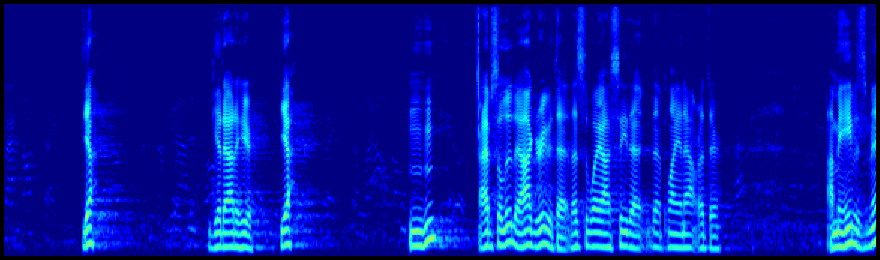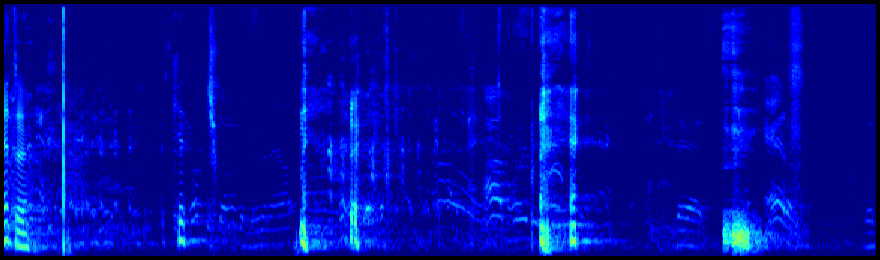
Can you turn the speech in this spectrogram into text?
back off, Satan. Yeah. Get out of here. Yeah. Mm-hmm. Absolutely. I agree with that. That's the way I see that, that playing out right there. I mean, he was meant to get. that Adam was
